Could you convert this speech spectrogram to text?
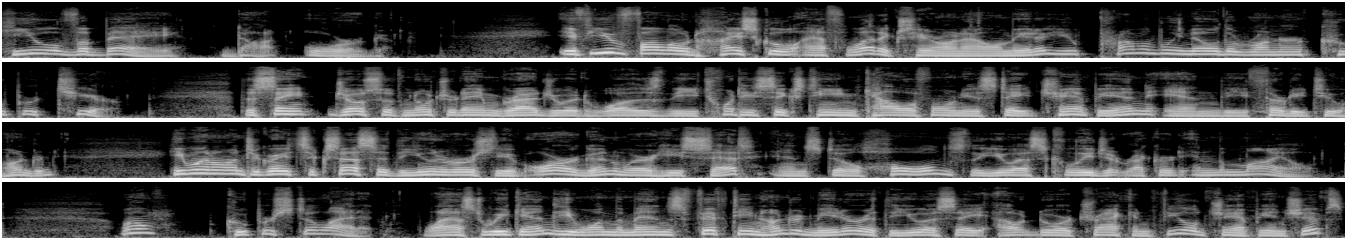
healthebay.org. If you've followed high school athletics here on Alameda, you probably know the runner Cooper Teare. The St. Joseph Notre Dame graduate was the 2016 California State Champion in the 3200. He went on to great success at the University of Oregon, where he set and still holds the U.S. collegiate record in the mile. Well, Cooper's still at it. Last weekend, he won the men's 1500 meter at the USA Outdoor Track and Field Championships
